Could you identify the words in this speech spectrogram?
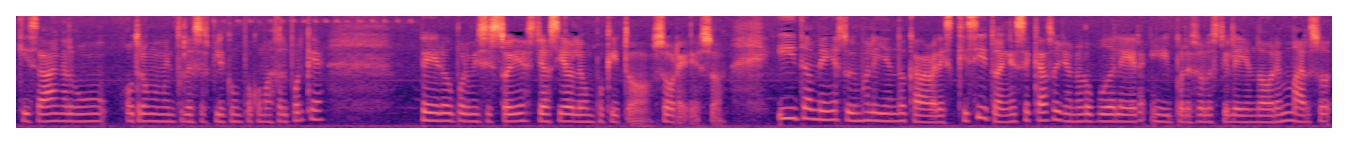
quizá en algún otro momento les explico un poco más el por qué. Pero por mis historias ya sí hablé un poquito sobre eso. Y también estuvimos leyendo Cadáver Exquisito. En ese caso yo no lo pude leer y por eso lo estoy leyendo ahora en marzo.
